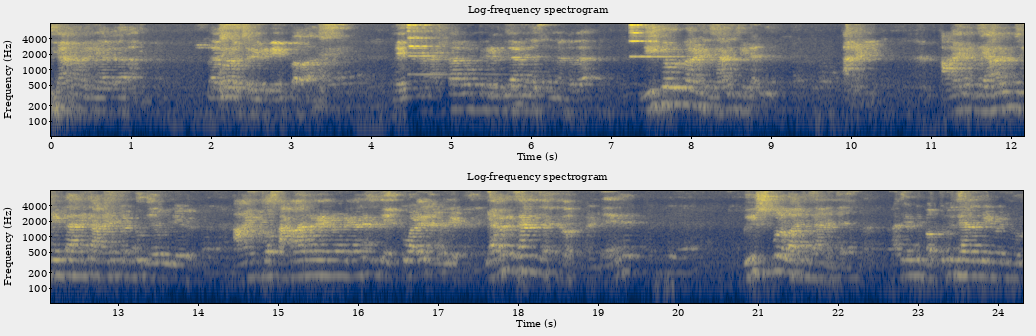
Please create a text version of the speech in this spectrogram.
ధ్యానం అయ్యాక ధర్మరాజు వచ్చాడు ఏం బాబా నేను నా కష్టాలు ఉంటే నేను ధ్యానం చేస్తున్నాను కదా. నీకెవరు ఆయన ధ్యానం చేయడానికి. అని ఆయన ధ్యానం చేయడానికి ఆయనకంటూ దేవుడు లేడు. ఆయనతో సమానమైన కానీ అంత ఎక్కువ వాడే లేడు. ఎవరిని ధ్యానం చేస్తున్నావు అంటే భీష్ముల వారిని ధ్యానం చేస్తున్నారు అదేంటి? భక్తులు ధ్యానం చేయడం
